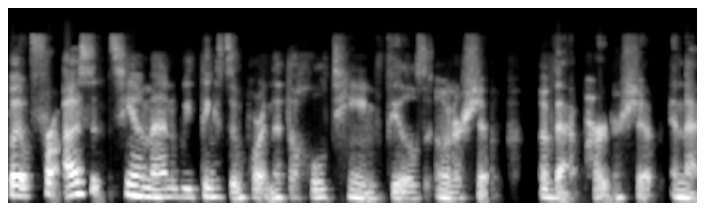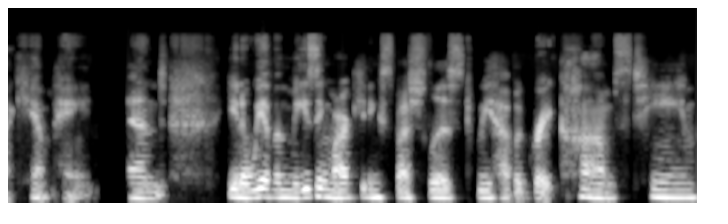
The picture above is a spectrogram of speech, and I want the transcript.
but for us at cmn we think it's important that the whole team feels ownership of that partnership and that campaign and, you know, we have amazing marketing specialists. We have a great comms team.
